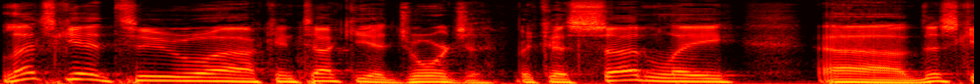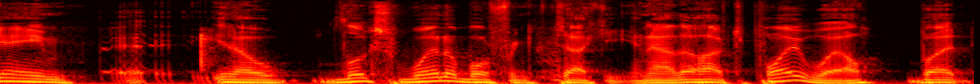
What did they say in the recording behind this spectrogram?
Let's get to uh, Kentucky at Georgia because suddenly uh, this game, uh, you know, looks winnable for Kentucky. And now they'll have to play well, but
